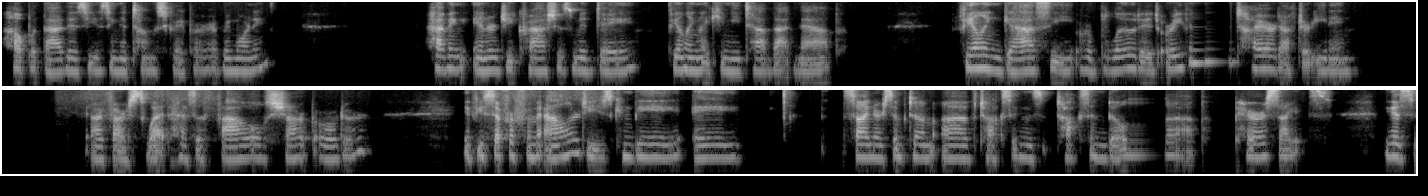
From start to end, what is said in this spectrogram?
help with that is using a tongue scraper every morning. Having energy crashes midday, feeling like you need to have that nap. Feeling gassy or bloated or even tired after eating. If our sweat has a foul, sharp odor. If you suffer from allergies, can be a sign or symptom of toxins, toxin buildup parasites, because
